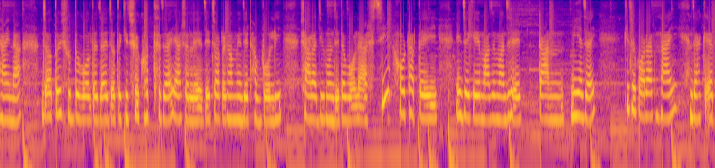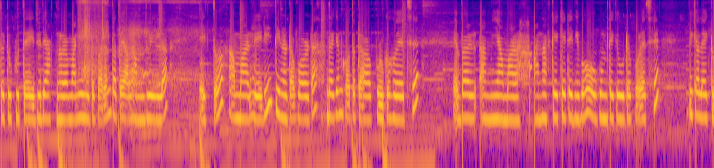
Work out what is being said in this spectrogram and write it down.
যায় না। যতই শুদ্ধ বলতে যাই, যত কিছুই করতে যাই, আসলে যে চট্টগ্রামে যেটা বলি, সারা জীবন যেটা বলে আসছি ওটাতেই নিজেকে মাঝে মাঝে টান নিয়ে যাই। কিছু করার নাই, যাকে এতটুকুতেই যদি আপনারা মানিয়ে নিতে পারেন, তাতে আলহামদুলিল্লাহ। এই তো, আমার রেডি তিনোটা পরোটা। দেখেন কতটা ফুলকো হয়েছে। এবার আমি আমার আনাফকে কেটে দিব, ও ঘুম থেকে উঠে পড়েছে। বিকালে একটু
